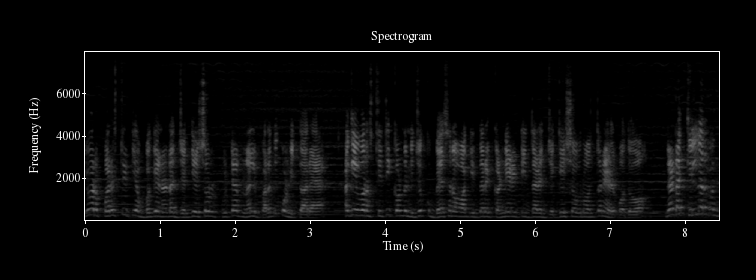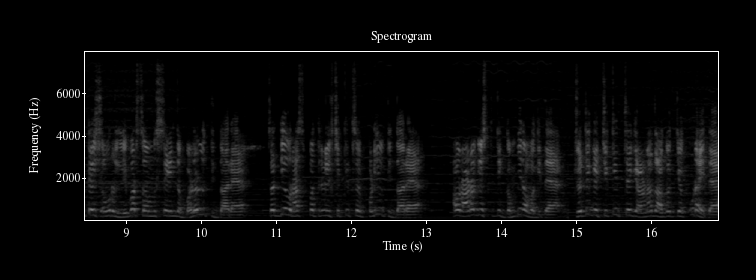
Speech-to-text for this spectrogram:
ಇವರ ಪರಿಸ್ಥಿತಿಯ ಬಗ್ಗೆ ನಟ ಜಗ್ಗೇಶ್ ಅವರು ಟ್ವಿಟರ್ನಲ್ಲಿ ಬರೆದುಕೊಂಡಿದ್ದಾರೆ. ಹಾಗೆ ಇವರ ಸ್ಥಿತಿ ಕಂಡು ನಿಜಕ್ಕೂ ಬೇಸರವಾಗಿದ್ದರೆ ಕಣ್ಣೀರಿಟ್ಟಿದ್ದಾರೆ ಜಗ್ಗೇಶ್ ಅವರು ಅಂತಾನೆ ಹೇಳ್ಬೋದು. ನಟ ಕಿಲ್ಲರ್ ವೆಂಕಟೇಶ್ ಅವರು ಲಿವರ್ ಸಮಸ್ಯೆಯಿಂದ ಬಳಲುತ್ತಿದ್ದಾರೆ. ಸದ್ಯ ಅವರು ಆಸ್ಪತ್ರೆಯಲ್ಲಿ ಚಿಕಿತ್ಸೆ ಪಡೆಯುತ್ತಿದ್ದಾರೆ. ಅವರ ಆರೋಗ್ಯ ಸ್ಥಿತಿ ಗಂಭೀರವಾಗಿದೆ. ಜೊತೆಗೆ ಚಿಕಿತ್ಸೆಗೆ ಹಣದ ಅಗತ್ಯ ಕೂಡ ಇದೆ.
